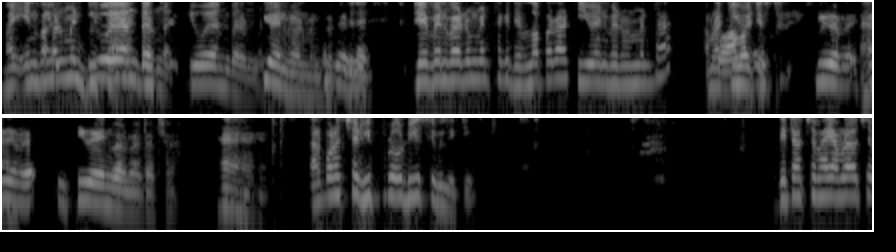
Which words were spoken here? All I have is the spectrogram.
ভাই এনভায়রনমেন্ট কিউ দুইটা environment Q environment Q environment dev environment থাকে ডেভেলপার আর কিউ এনভায়রনমেন্টটা আমরা আমাদের টেস্টার কিউএ হ্যাঁ। কিউএ এনভায়রনমেন্ট আচ্ছা হ্যাঁ হ্যাঁ হ্যাঁ। তারপর হচ্ছে রিপ্রোডিউসিবিলিটি যেটা হচ্ছে ভাই আমরা হচ্ছে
